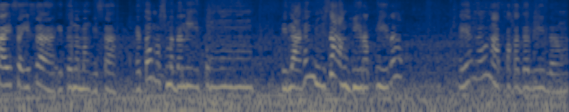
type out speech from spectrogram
Tayo sa isa. Ito namang isa. Ito, mas madali itong hilahin. Yung isa, ang hirap-hirap. Ayan, no, napakadali lang.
